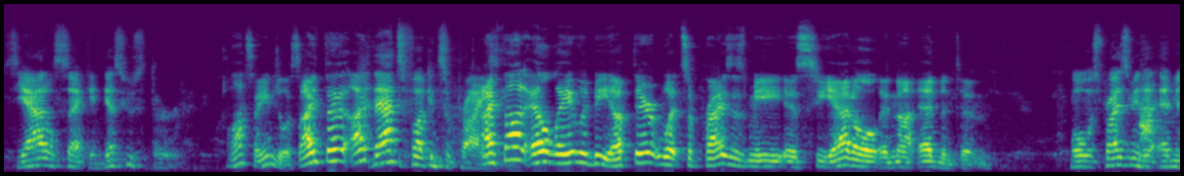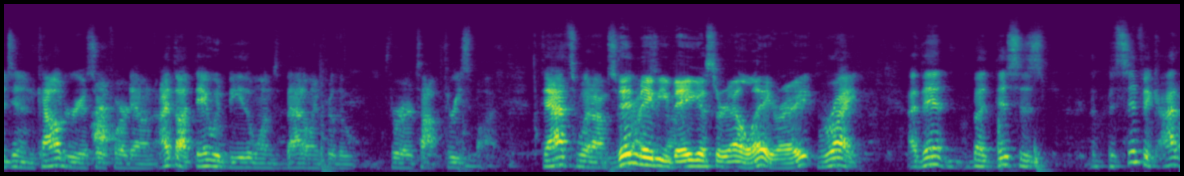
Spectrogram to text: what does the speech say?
Seattle second. Guess who's third? Los Angeles. I thought I That's fucking surprising. I thought LA would be up there. What surprises me is Seattle and not Edmonton. Well, what surprised me that Edmonton and Calgary are so far down. I thought they would be the ones battling for the for a top three spot. That's what I'm. surprised Then maybe about. Vegas or L.A. Right? Right. I then, but this is the Pacific. I,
